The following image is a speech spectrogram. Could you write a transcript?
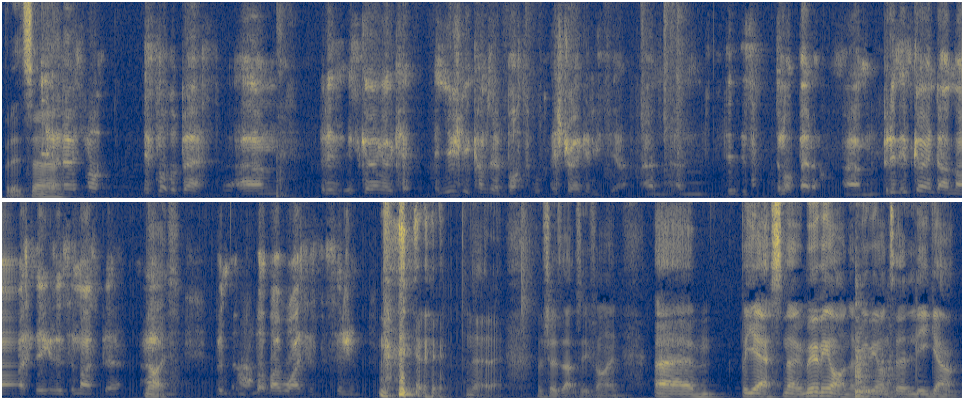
but it's. yeah, Uh, no, it's not. It's not the best. Um, but it, it's going okay. It usually comes in a bottle, Estrella Galicia, and, and it's a lot better. Um, but it, it's going down nicely because it's a nice beer. Um, Nice. But not my wisest decision. no, no, I'm sure it's absolutely fine. Um, but yes, no. Moving on, and moving on to Ligue 1,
